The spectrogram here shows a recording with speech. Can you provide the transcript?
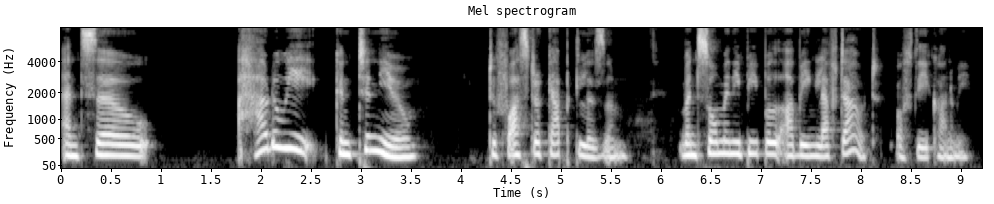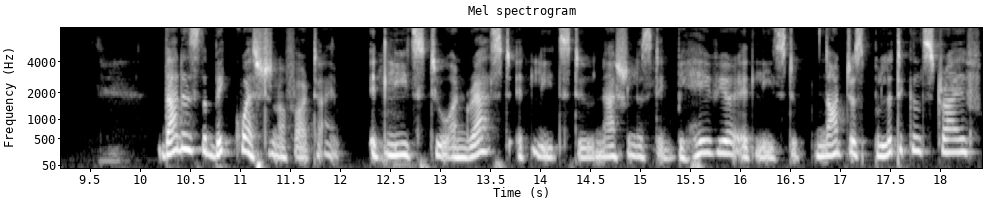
And so, how do we continue to foster capitalism when so many people are being left out of the economy? That is the big question of our time it leads to unrest, it leads to nationalistic behavior, it leads to not just political strife,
